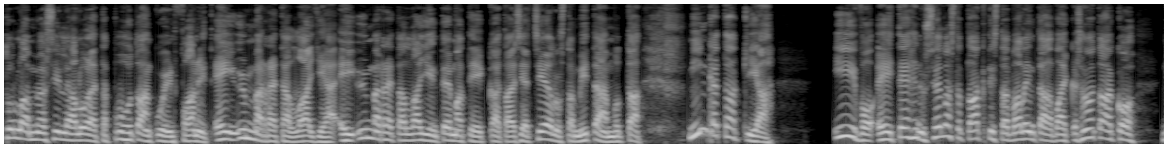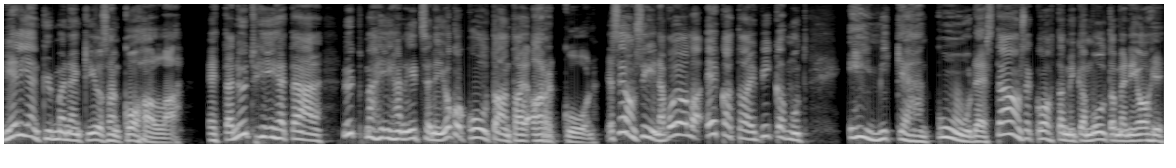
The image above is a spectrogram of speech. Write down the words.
tullaan myös sille alueelle, että puhutaan kuin fanit. Ei ymmärretä lajia, ei ymmärretä lajin tematiikkaa tai sieltä sielusta mitään, mutta minkä takia Iivo ei tehnyt sellaista taktista valintaa, vaikka sanotaanko 40 kilsan kohdalla, että nyt hiihetään, nyt mä hiihän itseni joko kultaan tai arkkuun. Ja se on siinä. Voi olla eka tai vika, mutta ei mikään kuudes. Tämä on se kohta, mikä multa meni ohi.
